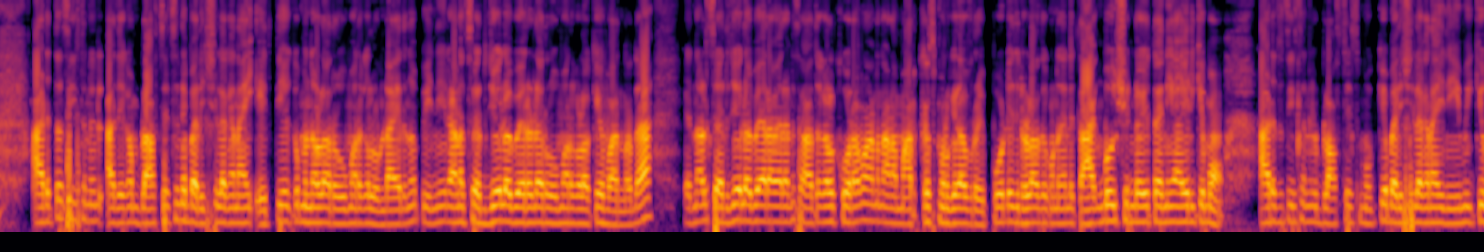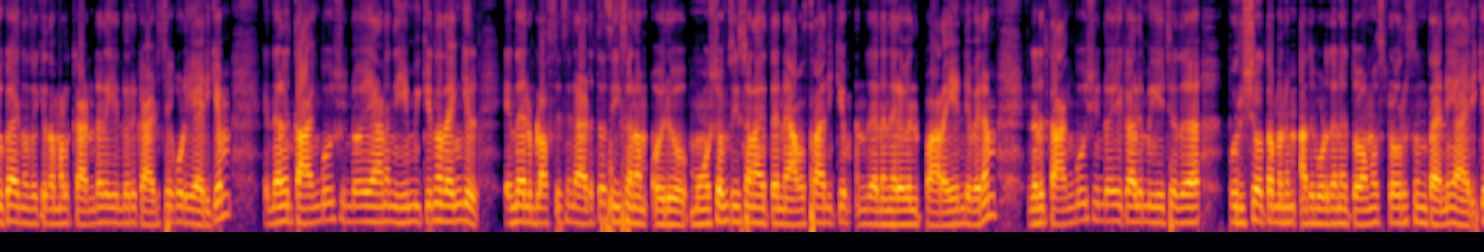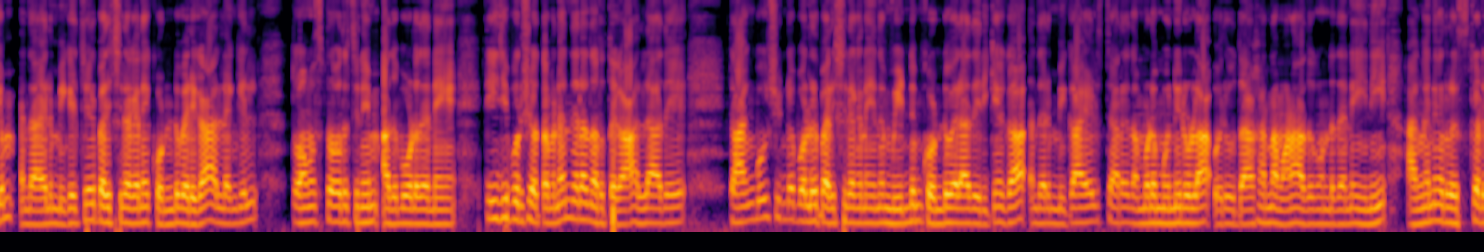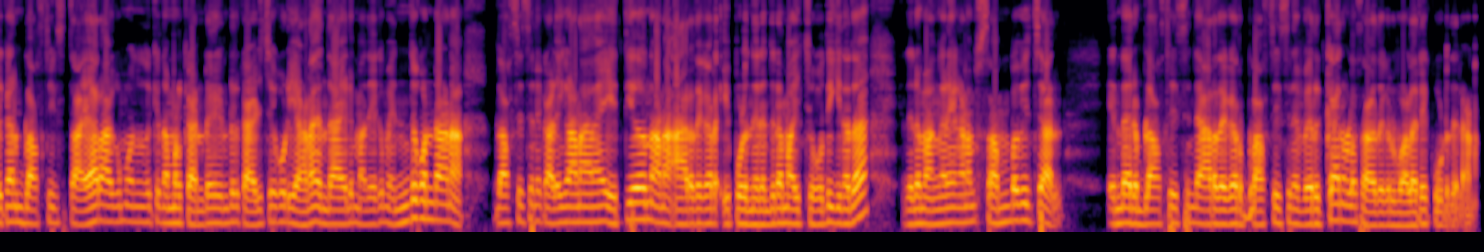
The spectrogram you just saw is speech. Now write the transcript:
അടുത്ത സീസണിൽ അദ്ദേഹം ബ്ലാസ്റ്റേഴ്സിന്റെ പരിശീലകനായി എത്തിയേക്കുമെന്നുള്ള റൂമറുകൾ ഉണ്ടായിരുന്നു. പിന്നീടാണ് സെർജിയോ ലൊബേറയുടെ റൂമറുകളൊക്കെ വന്നത്. എന്നാൽ സെർജിയോ ലൊബേറ വരാൻ സാധ്യതകൾ കുറവാണെന്നാണ് മാർക്കസ് മുർഗലവ് റിപ്പോർട്ട് ചെയ്തിട്ടുള്ളത്. അതുകൊണ്ട് തന്നെ താങ് ബോയ് ഷിൻഡോയെ തന്നെയായിരിക്കുമോ? അടുത്ത സീസണിൽ ബ്ലാസ്റ്റേഴ്സ് മുഖ്യ പരിശീലകനായി നിയമിക്കുക എന്നതൊക്കെ നമ്മൾ കണ്ടറിയേണ്ട ഒരു കാഴ്ച കൂടിയായിരിക്കും. എന്തായാലും താങ് ബോയ് ഷിൻഡോയെയാണ് നിയമിക്കുന്നതെങ്കിൽ എന്തായാലും ബ്ലാസ്റ്റേഴ്സിന്റെ അടുത്ത സീസണും ഒരു മോശം സീസണായി തന്നെ അവസാനിക്കും എന്ന് തന്നെ നിലവിൽ പറയേണ്ടി വരും. എന്നാലും താങ് ബോയ് ഷിൻഡോയെക്കാളും മികച്ചത് പുരുഷോത്തമനും അതുപോലെ തന്നെ തോമസ് ടോറിസും തന്നെയായിരിക്കും. എന്തായാലും മികച്ച പരിശീലകനെ കൊണ്ടുവരിക അല്ലെങ്കിൽ തോമസ് ടോറിസിനെയും അതുപോലെ തന്നെ ടി ജി പുരുഷോത്തമനെ നിലനിർത്തുക. അല്ലാതെ താങ് പോലൊരു പരിശീലകനെ പരിശീലകനെയൊന്നും വീണ്ടും കൊണ്ടുവരാതിരിക്കുക എന്തായാലും മികായൽ സ്റ്റാറെ നമ്മുടെ മുന്നിലുള്ള ഒരു ഉദാഹരണമാണ്. അതുകൊണ്ട് തന്നെ ഇനി അങ്ങനെ ഒരു റിസ്ക് എടുക്കാൻ ബ്ലാസ്റ്റേഴ്സ് തയ്യാറാകുമോ എന്നതൊക്കെ നമ്മൾ കണ്ടുകഴിഞ്ഞ ഒരു കാഴ്ച കൂടിയാണ്. എന്തായാലും അദ്ദേഹം എന്തുകൊണ്ടാണ് ബ്ലാസ്റ്റേഴ്സിന് കളി കാണാനായി എത്തിയതെന്നാണ് ആരാധകർ ഇപ്പോൾ നിരന്തരമായി ചോദിക്കുന്നത്. എന്തായാലും അങ്ങനെ കാണാൻ സംഭവിച്ചാൽ എന്തായാലും ബ്ലാസ്റ്റേഴ്സിന്റെ ആരാധകർ ബ്ലാസ്റ്റേഴ്സിനെ വെറുക്കാനുള്ള സാധ്യതകൾ വളരെ കൂടുതലാണ്.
